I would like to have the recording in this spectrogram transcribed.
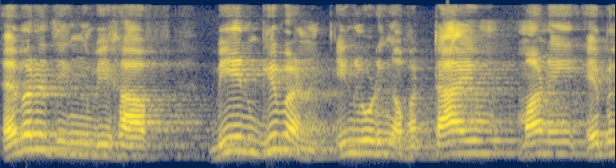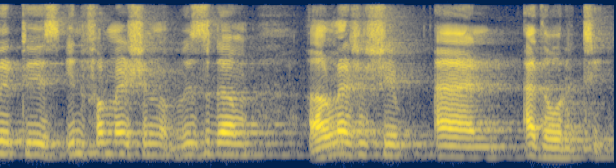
everything we have been given, including our time, money, abilities, information, wisdom, relationship, and authority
